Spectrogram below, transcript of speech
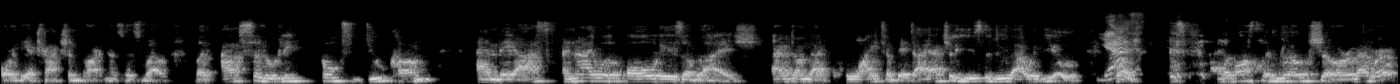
or the attraction partners as well. But absolutely, folks do come and they ask, and I will always oblige. I've done that quite a bit. I actually used to do that with you. Yes. the Boston Globe show, remember?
